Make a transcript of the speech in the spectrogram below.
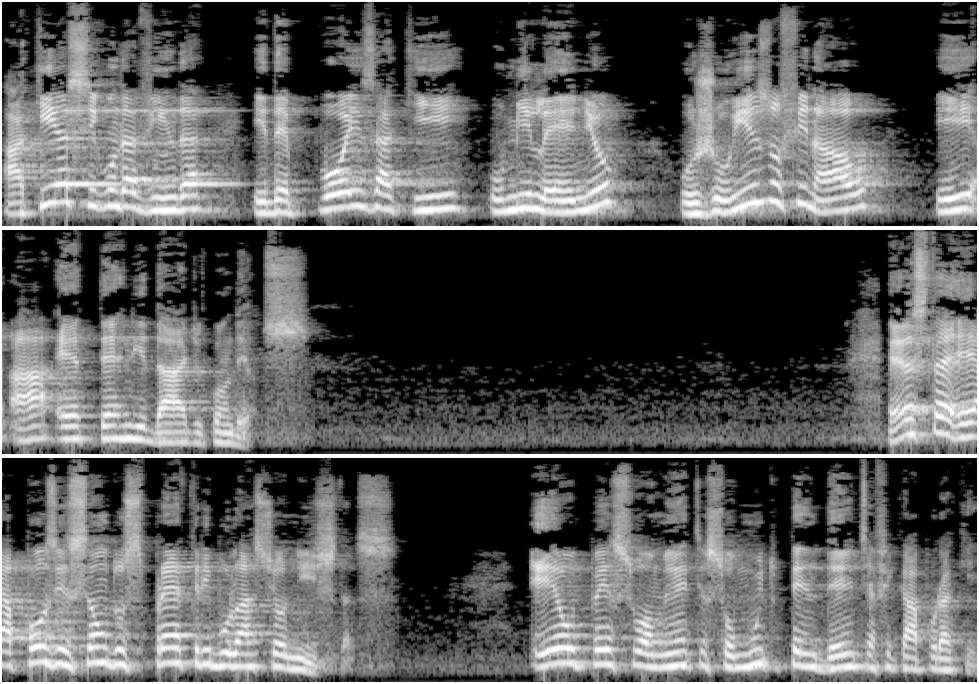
Aqui é a segunda vinda e depois aqui o milênio, o juízo final e a eternidade com Deus. Esta é a posição dos pré-tribulacionistas. Eu, pessoalmente, sou muito tendente a ficar por aqui.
